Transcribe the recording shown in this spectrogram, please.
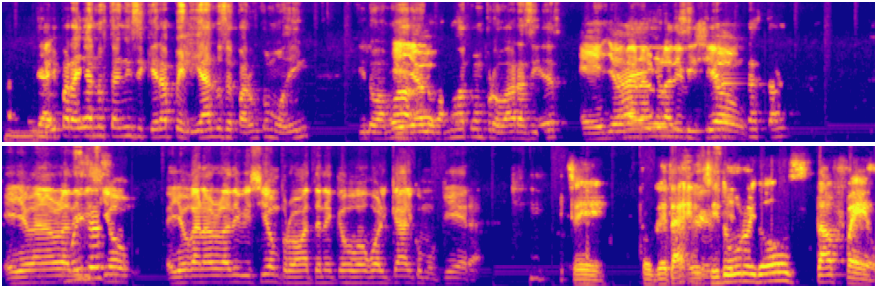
de ahí para allá, no están ni siquiera peleándose para un comodín. Y lo vamos, a, lo vamos a comprobar, así es. Ellos ganaron la división. Ellos ganaron la división. Ellos ganaron la división, pero van a tener que jugar Wildcard como quiera. Sí, porque está, el sitio 1 y 2 está feo.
